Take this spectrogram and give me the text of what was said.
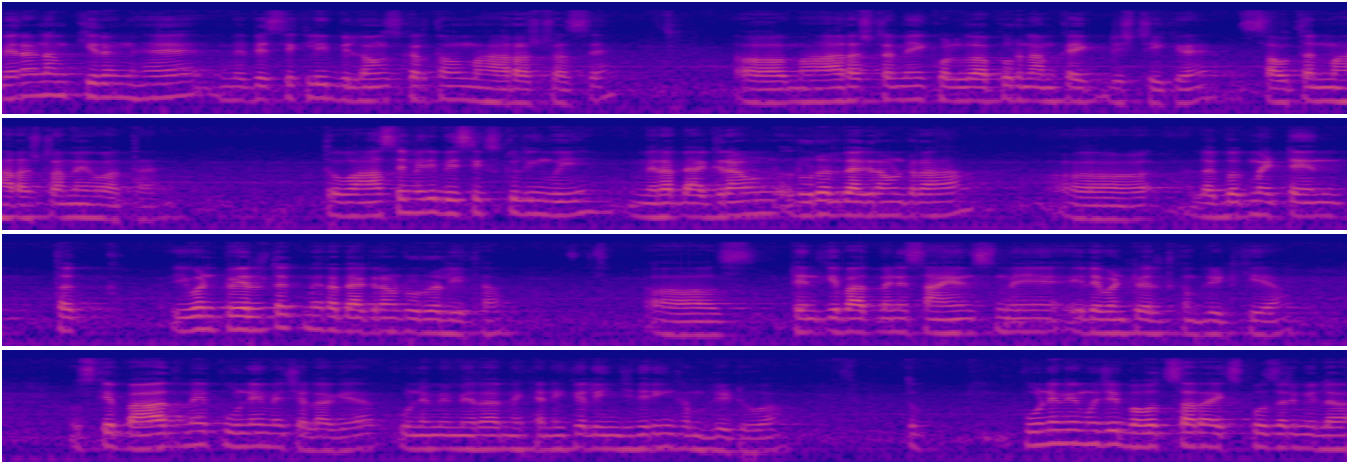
मेरा नाम किरण है। मैं बेसिकली बिलोंग्स करता हूँ महाराष्ट्र से। महाराष्ट्र में कोल्हापुर नाम का एक डिस्ट्रिक्ट है। साउथन महाराष्ट्र में वो आता है तो वहाँ से मेरी बेसिक स्कूलिंग हुई। मेरा बैकग्राउंड रूरल बैकग्राउंड रहा। लगभग मैं टेंथ तक इवन ट्वेल्थ तक मेरा बैकग्राउंड रूरल ही था। टेंथ के बाद मैंने साइंस में एलेवन ट्वेल्थ कंप्लीट किया। उसके बाद मैं पुणे में चला गया। पुणे में मेरा मैकेनिकल इंजीनियरिंग कंप्लीट हुआ। तो पुणे में मुझे बहुत सारा एक्सपोजर मिला।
